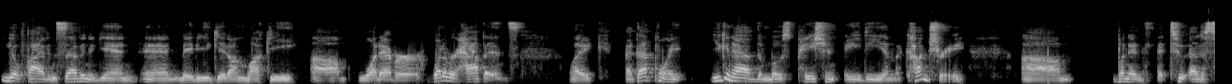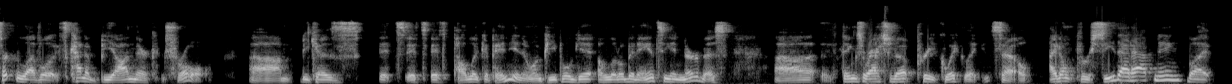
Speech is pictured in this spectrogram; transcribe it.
you go five and seven again, and maybe you get unlucky. Um, whatever whatever happens, like at that point, you can have the most patient AD in the country, um, but it's, to, at a certain level, it's kind of beyond their control um, because it's it's it's public opinion, and when people get a little bit antsy and nervous, uh, things ratchet up pretty quickly. So I don't foresee that happening, but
